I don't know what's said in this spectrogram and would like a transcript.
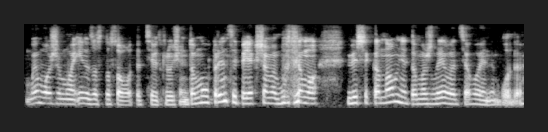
ми можемо і не застосовувати ці відключення. Тому, в принципі, якщо ми будемо більш економні, то можливо цього і не буде.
